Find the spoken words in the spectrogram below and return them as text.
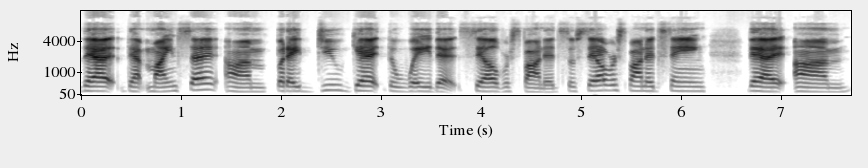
that that mindset, um, but I do get the way that Sal responded. So Sal responded saying that um,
